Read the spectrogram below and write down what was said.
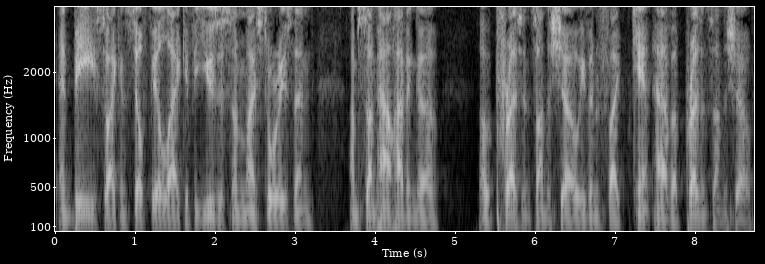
And B, so I can still feel like if he uses some of my stories, then I'm somehow having a, a presence on the show, even if I can't have a presence on the show.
